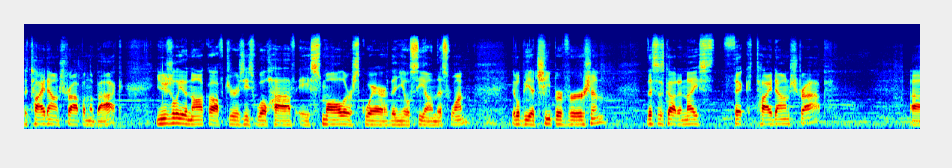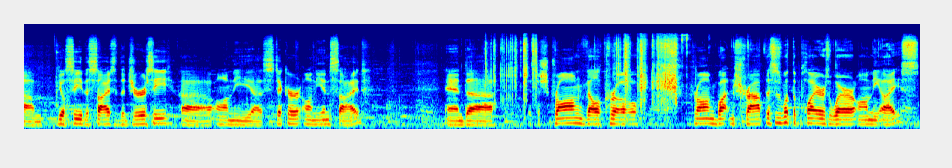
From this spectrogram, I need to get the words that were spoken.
the tie down strap on the back. Usually the knockoff jerseys will have a smaller square than you'll see on this one. It'll be a cheaper version. This has got a nice thick tie down strap. Um, you'll see the size of the jersey uh, on the uh, sticker on the inside. And uh, it's a strong Velcro strong button strap. This is what the players wear on the ice,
